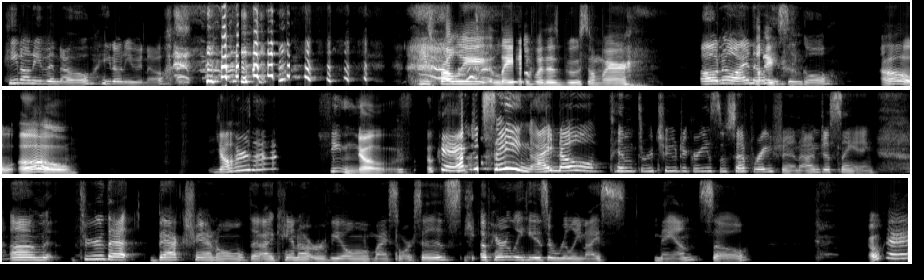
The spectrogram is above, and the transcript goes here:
He don't even know. He don't even know. He's probably laid up with his boo somewhere. oh no, I know Like- he's single. Oh, oh. Y'all heard that? She knows. Okay. I'm just saying, I know him through two degrees of separation. I'm just saying. Um, through that back channel that I cannot reveal my sources, he- apparently he is a really nice man, so Okay.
